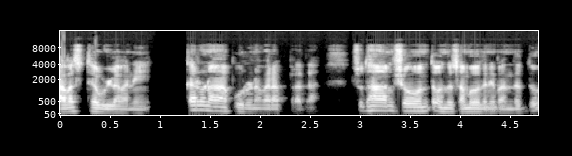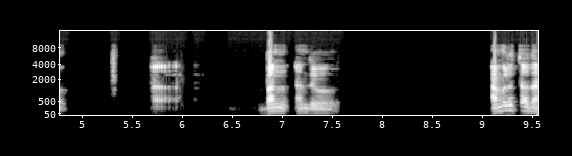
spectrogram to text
ಅವಸ್ಥೆ ಉಳ್ಳವನೇ, ಕರುಣಾಪೂರ್ಣ ವರಪ್ರದ. ಸುಧಾಂಶೋ ಅಂತ ಒಂದು ಸಂಬೋಧನೆ ಬಂದದ್ದು. ಬಂಗ್ ಅದು ಅಮೃತದ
